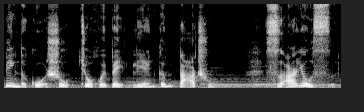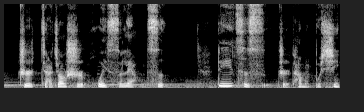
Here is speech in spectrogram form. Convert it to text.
病的果树就会被连根拔除。死而又死，指假教师会死两次。第一次死指他们不信，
